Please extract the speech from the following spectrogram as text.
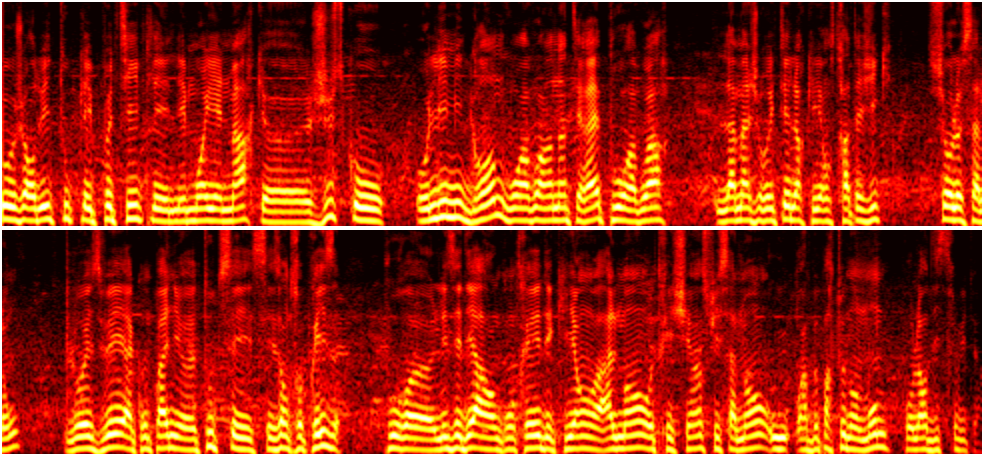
aujourd'hui, toutes les petites, les, moyennes marques, euh, jusqu'aux limites grandes, vont avoir un intérêt pour avoir la majorité de leurs clients stratégiques sur le salon. L'OSV accompagne euh, toutes ces, entreprises pour euh, les aider à rencontrer des clients allemands, autrichiens, suisses allemands ou un peu partout dans le monde pour leurs distributeurs.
